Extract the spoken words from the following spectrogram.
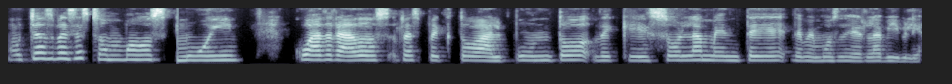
Muchas veces somos muy cuadrados respecto al punto de que solamente debemos leer la Biblia,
